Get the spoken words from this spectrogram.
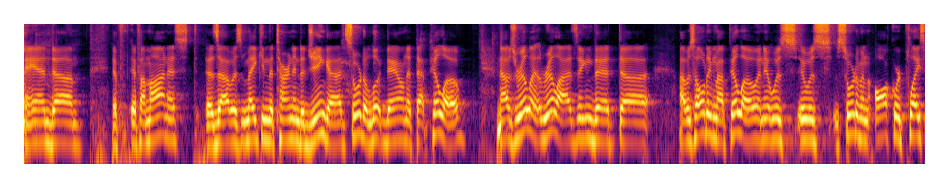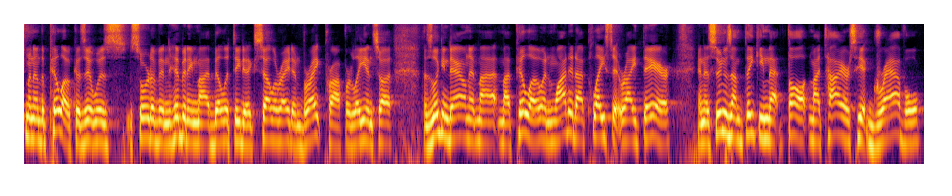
And um, if, if I'm honest, as I was making the turn into Jenga, I'd sort of looked down at that pillow, and I was real, realizing that uh, I was holding my pillow and it was, it was sort of an awkward placement of the pillow because it was sort of inhibiting my ability to accelerate and brake properly. And so I was looking down at my, my pillow and why did I place it right there? And as soon as I'm thinking that thought, my tires hit gravel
